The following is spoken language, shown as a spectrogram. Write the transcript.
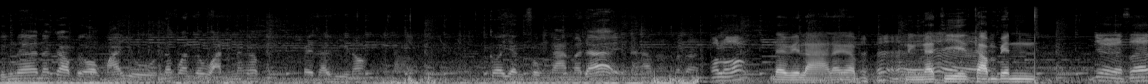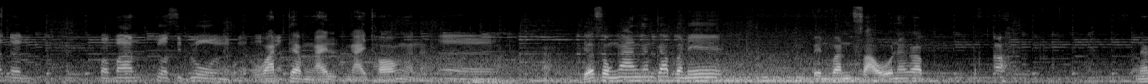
ถึงแม้นักก้าวไปออกหมายอยู่นครสวรรค์นะครับ ไปสายดีเนาะนะครับ ก็ยังส่งงานมาได้นะครับมาร้องได้เวลาแล้วครับ หนึ่งนาทีทำเป็นเยอะซะจนประมาณตัวสิบโลวัดแทบหงายหงายท้องอะนะ เออเดี๋ยวส่งงานกันครับวันนี้เป็นวันเสาร์นะครับอะน้า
